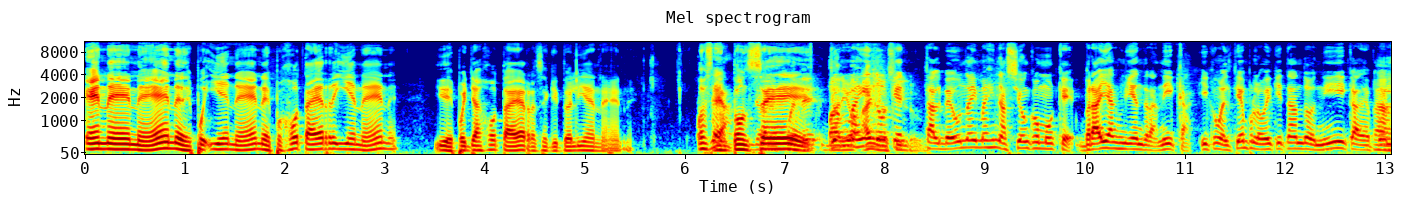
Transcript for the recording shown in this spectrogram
NNN, después INN, después JR INN y después ya JR se quitó el INN. O sea, Entonces, yo imagino años, que sí, tal vez una imaginación como que Brian Liendra Nica. Y con el tiempo lo voy quitando Nica, después Ajá,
